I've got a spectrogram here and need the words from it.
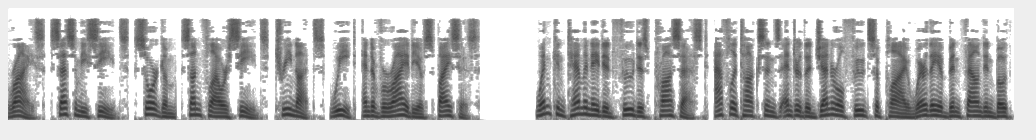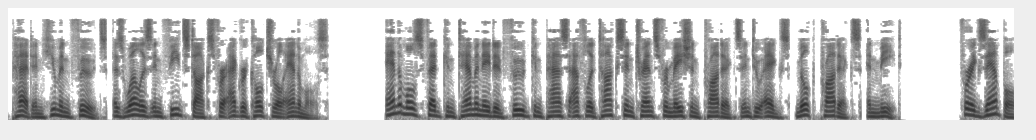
rice, sesame seeds, sorghum, sunflower seeds, tree nuts, wheat, and a variety of spices. When contaminated food is processed, aflatoxins enter the general food supply where they have been found in both pet and human foods, as well as in feedstocks for agricultural animals. Animals fed contaminated food can pass aflatoxin transformation products into eggs, milk products, and meat. For example,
